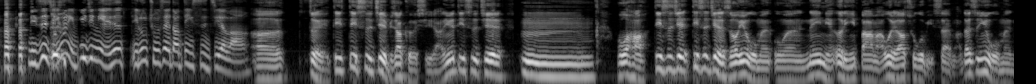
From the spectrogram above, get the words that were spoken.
你自己，因为你毕竟你也是一路出赛到第四届啦。呃，对，第第四届比较可惜啦，因为第四届，嗯，我好，第四届第四届的时候，因为我们我们那一年二零一八嘛，为了要出国比赛嘛，但是因为我们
